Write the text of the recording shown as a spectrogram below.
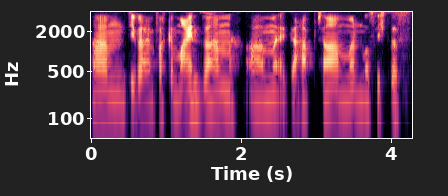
ähm, die wir einfach gemeinsam ähm, gehabt haben. Man muss sich das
